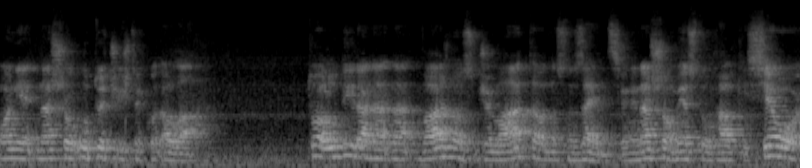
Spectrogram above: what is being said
on je našao utočište kod Allaha. To aludira na, na važnost džemata, odnosno zajednice. On je našao mjesto u Halki. Sjeo,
